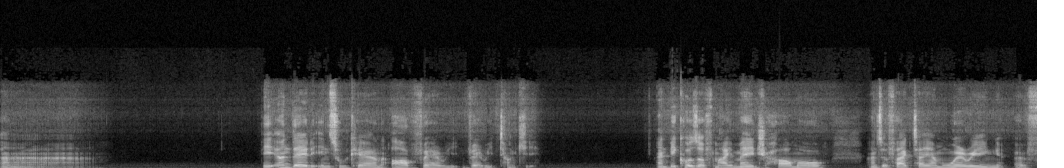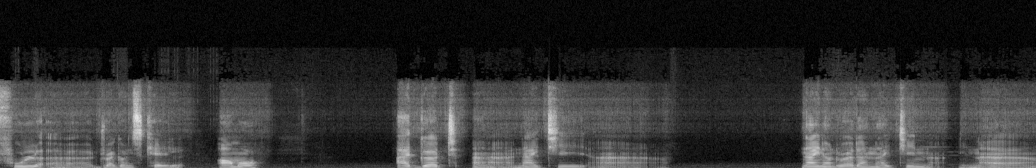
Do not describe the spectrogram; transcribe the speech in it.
uh, the undead in Soul Cairn are very, very tanky. And because of my mage armor and the fact I am wearing a full uh, dragon scale armor, I've got uh, 90, uh, 919 in uh,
